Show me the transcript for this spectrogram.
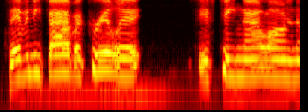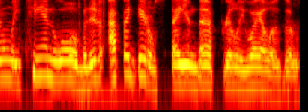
75 acrylic, 15 nylon, and only 10 wool. But it, I think it'll stand up really well as a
